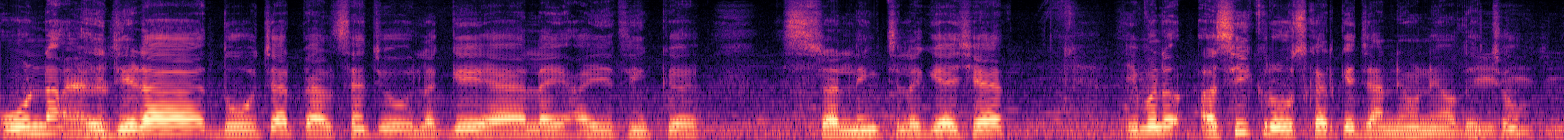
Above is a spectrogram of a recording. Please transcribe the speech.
ਉਹਨਾਂ ਜਿਹੜਾ ਦੋ ਚਾਰ ਪੈਲਸਾਂ 'ਚ ਉਹ ਲੱਗੇ ਆ ਲਾਈਕ ਆਈ ਥਿੰਕ ਸਟਰਲਿੰਗ 'ਚ ਲੱਗਿਆ ਸ਼ਾਇਦ। ਇਵਨ ਅਸੀਂ ਕ੍ਰੋਸ ਕਰਕੇ ਜਾਂਦੇ ਹੁੰਦੇ ਆ ਉਹਦੇ ਜੀ, ਚੋਂ। ਜੀ, ਜੀ।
